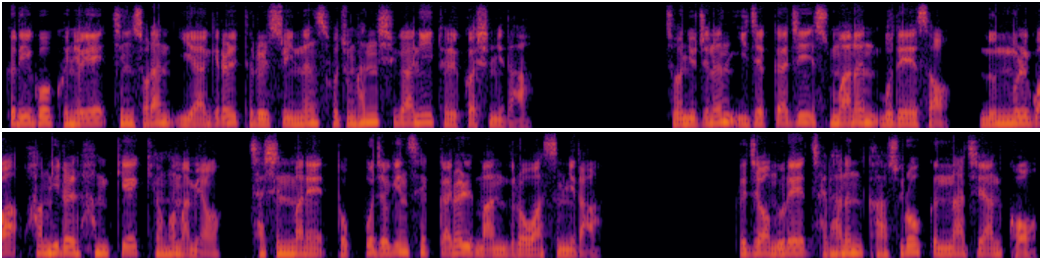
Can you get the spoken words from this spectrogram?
그리고 그녀의 진솔한 이야기를 들을 수 있는 소중한 시간이 될 것입니다. 전유진은 이제까지 수많은 무대에서 눈물과 환희를 함께 경험하며 자신만의 독보적인 색깔을 만들어 왔습니다. 그저 노래 잘하는 가수로 끝나지 않고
